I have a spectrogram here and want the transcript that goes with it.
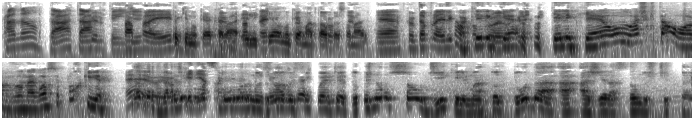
Ah, não, tá, tá, entendi. pra ele. Que não quer acabar. Ele quer ou não quer matar o personagem? É, perguntar pra ele não, qual que é o ele problema. quer, que ele quer, eu acho que tá óbvio. O negócio é por quê. É, Na eu, eu verdade, queria saber. nos 952 não só o Dick, ele matou toda a, a geração dos titãs,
